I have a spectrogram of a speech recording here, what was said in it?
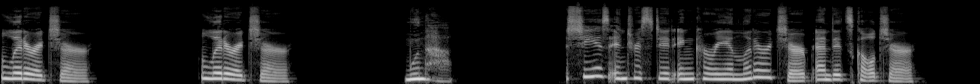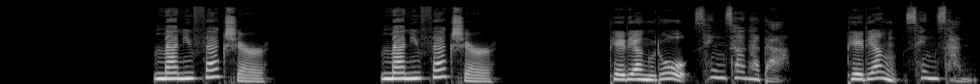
Literature. Literature. 문학, She is interested in Korean literature and its culture. Manufacture. Manufacture. 대량으로 생산하다, 대량 생산,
